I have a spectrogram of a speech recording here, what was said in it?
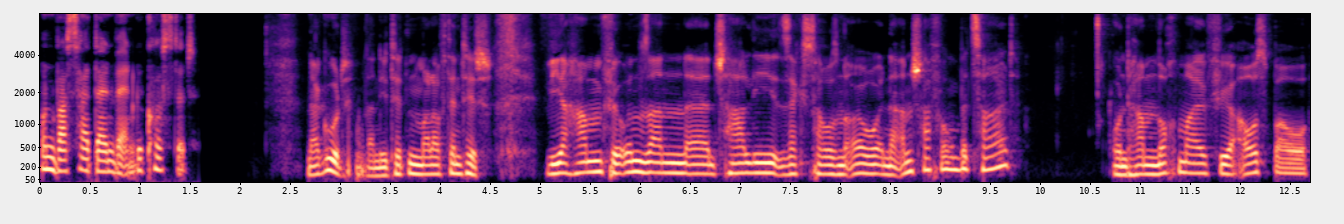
und was hat dein Van gekostet? Na gut, dann die Titten mal auf den Tisch. Wir haben für unseren äh, Charlie 6000 Euro in der Anschaffung bezahlt und haben nochmal für Ausbau,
